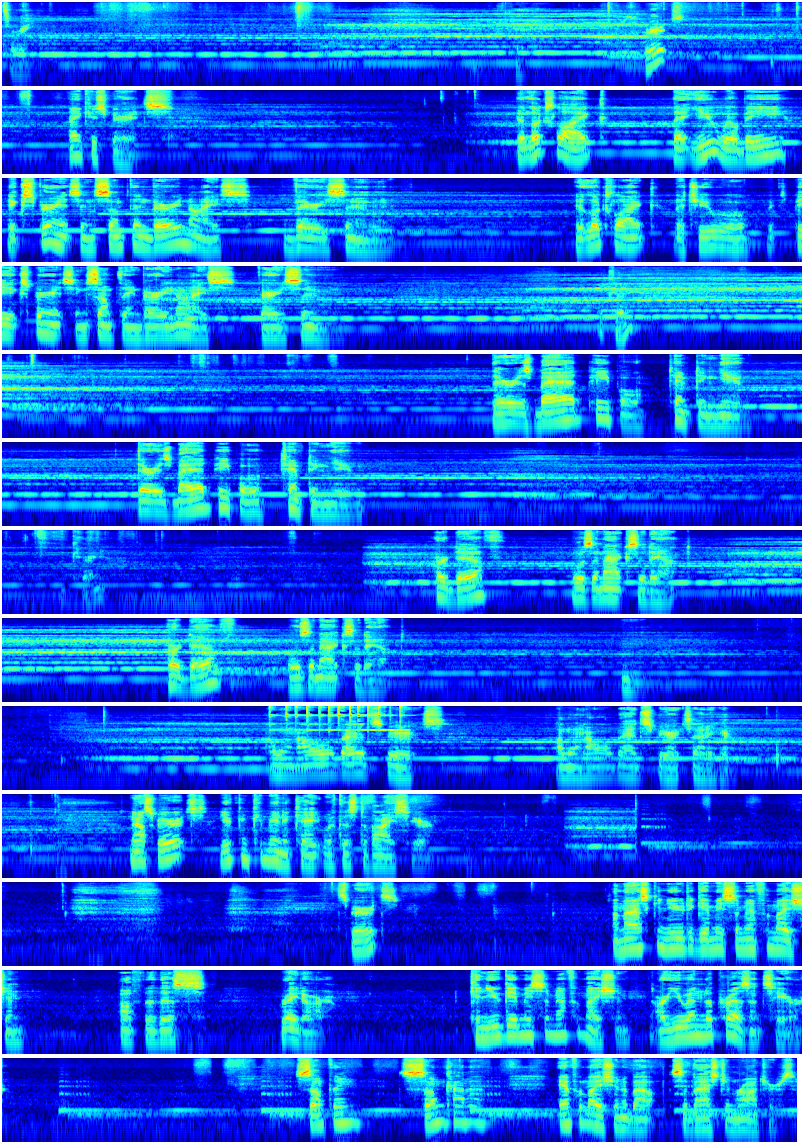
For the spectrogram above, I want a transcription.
Three. Spirits? Thank you, spirits. It looks like that you will be experiencing something very nice very soon. It looks like that you will be experiencing something very nice very soon. Okay. There is bad people tempting you. There is bad people tempting you. Okay. Her death was an accident. Her death was an accident. Hmm. I want all bad spirits. I want all bad spirits out of here. Now, spirits, you can communicate with this device here. Spirits, I'm asking you to give me some information off of this radar. Can you give me some information? Are you in the presence here? Something, some kind of information about Sebastian Rogers.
